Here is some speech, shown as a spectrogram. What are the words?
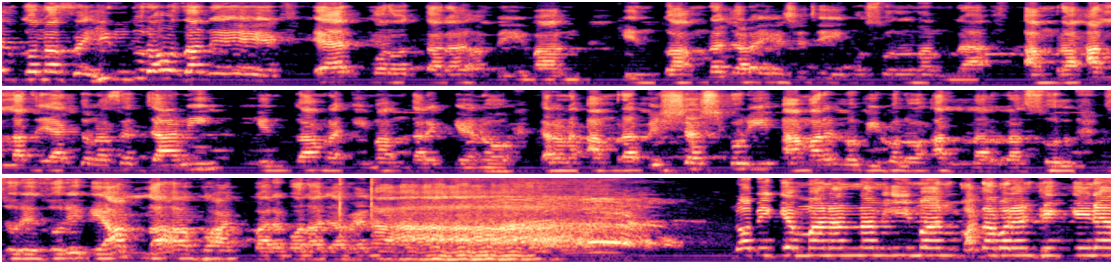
একজন আছে, হিন্দুরাও জানে এরপর তারা বেঈমান। কিন্তু আমরা যারা এসেছি, মুসলমানরা, আমরা আল্লাহ যে একজন আছে জানি, কিন্তু আমরা ইমানদার কেন? কারণ আমরা বিশ্বাস করি, আমার নবী হলো আল্লাহর রাসূল। জোরে জোরে কি আল্লাহু আকবার বলা যাবে না। নবীকে মানার নাম ইমান কথা বলেন ঠিক কিনা?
